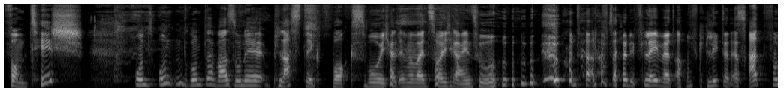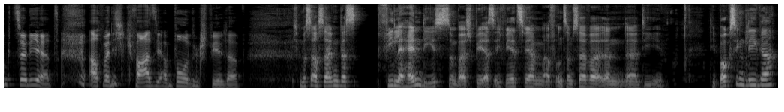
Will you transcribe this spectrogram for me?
vom Tisch und unten drunter war so eine Plastikbox, wo ich halt immer mein Zeug rein tue. Und dann habe ich einfach die Playmat aufgelegt und es hat funktioniert. Auch wenn ich quasi am Boden gespielt habe. Ich muss auch sagen, dass viele Handys zum Beispiel, also ich jetzt, wir haben auf unserem Server dann äh, die, die Boxing-Liga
